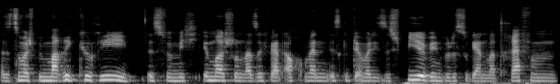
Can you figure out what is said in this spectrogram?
also zum Beispiel Marie Curie ist für mich immer schon, also ich werde auch, wenn, es gibt ja immer dieses Spiel, wen würdest du gerne mal treffen?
